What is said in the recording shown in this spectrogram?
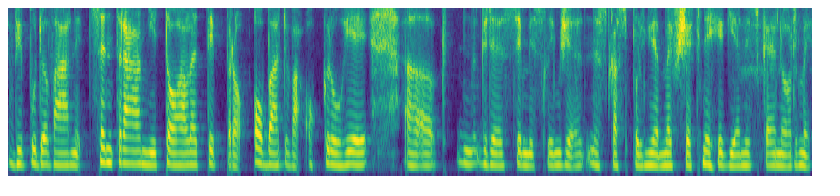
vybudovány centrální toalety pro oba dva okruhy, kde si myslím, že dneska splňujeme všechny hygienické normy.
